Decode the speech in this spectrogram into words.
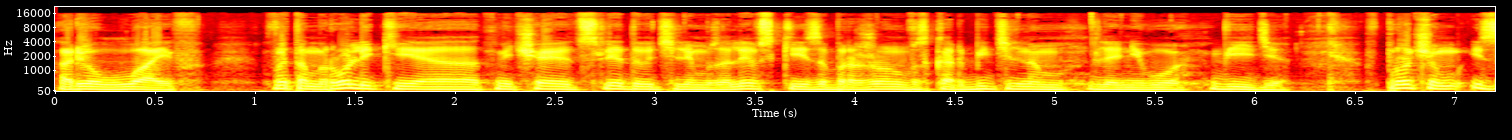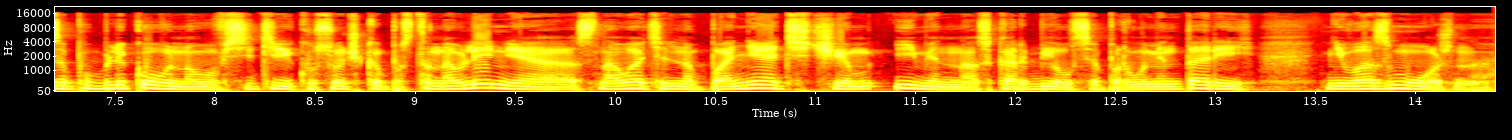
«Орел Лайв». В этом ролике отмечают следователи Музалевский изображен в оскорбительном для него виде. Впрочем, из опубликованного в сети кусочка постановления основательно понять, чем именно оскорбился парламентарий, невозможно.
